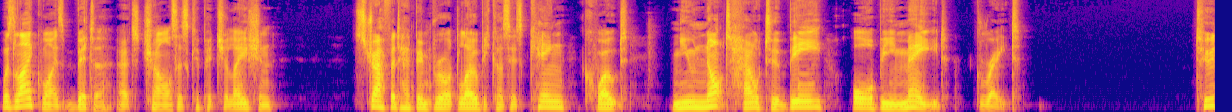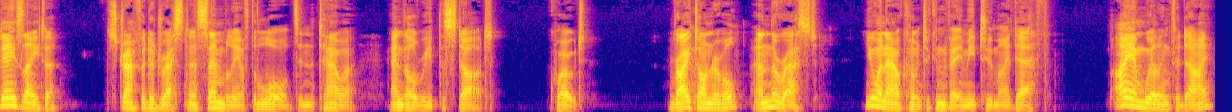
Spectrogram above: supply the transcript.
was likewise bitter at Charles's capitulation. Strafford had been brought low because his king, quote, knew not how to be or be made great. Two days later, Strafford addressed an assembly of the lords in the Tower, and I'll read the start. Quote, Right Honourable, and the rest, you are now come to convey me to my death. I am willing to die,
